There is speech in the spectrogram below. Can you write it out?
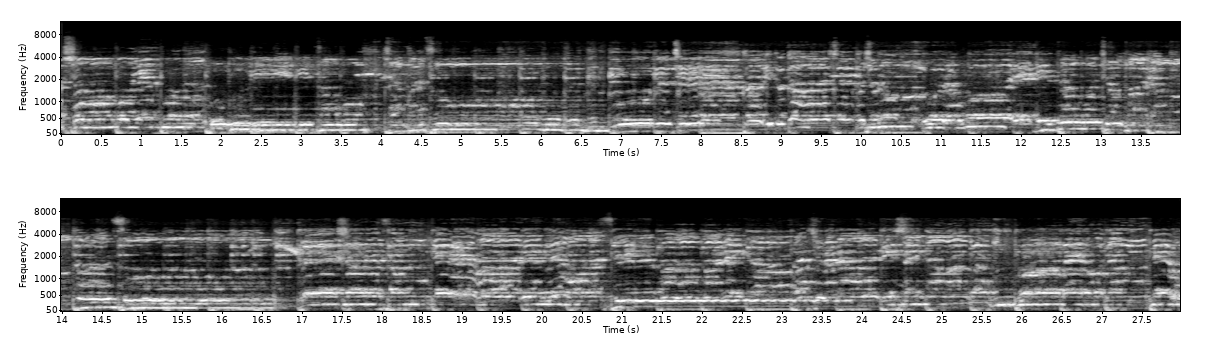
ashoboye kumurigitabo cy'amazuru ubukireka ikagaje শোনো পুরো ভরে গীতা মোছা ভরা আসু কৃষ্ণ সঙ্গীর হারে নিরাশে মামারিয়া চুরনা বিশনা ভবেরুনা মেরু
